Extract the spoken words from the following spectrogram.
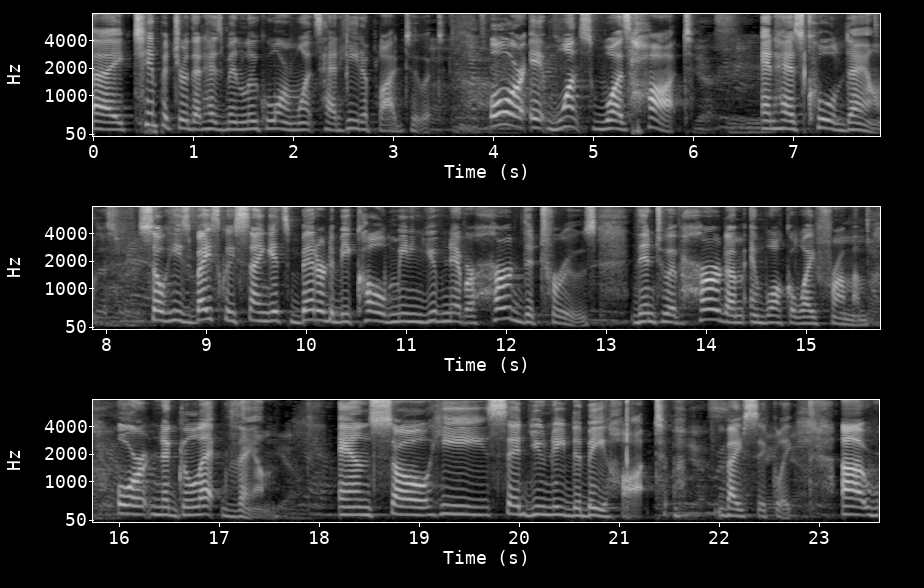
a temperature that has been lukewarm once had heat applied to it, or it once was hot and has cooled down. So he's basically saying it's better to be cold, meaning you've never heard the truths, than to have heard them and walk away from them or neglect them. And so he said, You need to be hot, basically. Uh,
